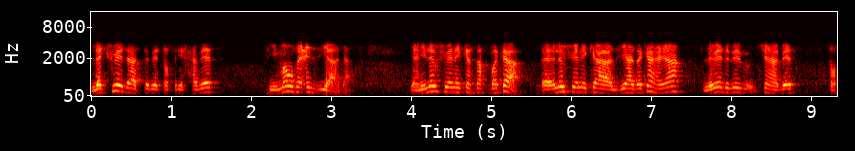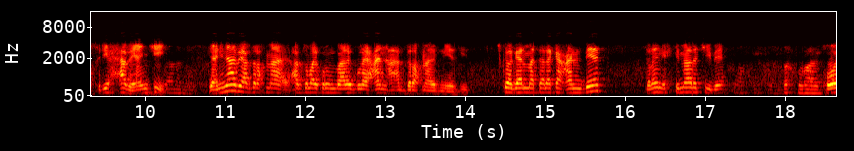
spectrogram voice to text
لكشوي ذات تبي تصريح حبيت في موضع الزيادة. يعني لو شويني كسقطك لو شويني كزيادك هي لوي دبي شهبت تصريح هذا يعني يعني نبي عبد الرحمن عبد الله يكون مبارك بلا عن عبد الرحمن بن يزيد. شكو قال مثلا عن بيت؟ دلين احتمال شي به خو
